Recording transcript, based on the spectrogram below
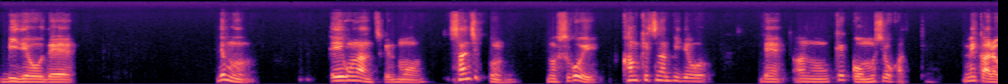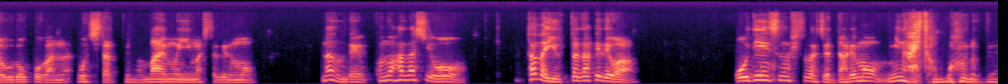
ビデオで、でも、英語なんですけども、30分のすごい簡潔なビデオで、あの、結構面白かった。目から鱗が落ちたっていうのは前も言いましたけども、なので、この話をただ言っただけでは、オーディエンスの人たちは誰も見ないと思うので、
